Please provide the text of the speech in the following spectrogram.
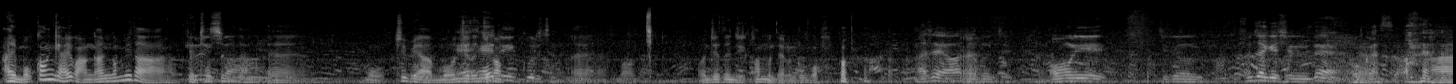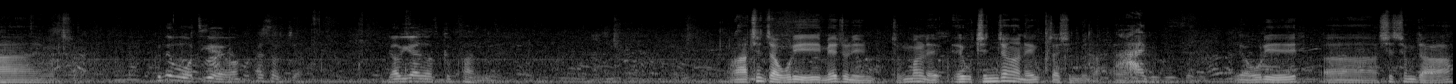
아니 못 간 게 아니고 안 간 겁니다. 괜찮습니다. 그러니까. 예. 뭐 집이야 뭐 애, 언제든지 애 도 가, 있고 그렇잖아요. 예, 뭐 언제든지 가면 되는 거고. 맞아요. 네. 저도 이제 어머니 지금 혼자 계시는데 못 네. 갔어. 아, 참. 근데 뭐 어떻게 해요? 할 수 없죠. 여기가 더 급한 거. 아 진짜 우리 매주님 정말 애, 애국 진정한 애국자십니다. 예, 우리 어, 시청자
